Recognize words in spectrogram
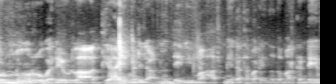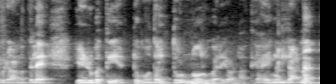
തൊണ്ണൂറ് വരെയുള്ള അധ്യായങ്ങളിലാണ് ദേവി മഹാത്മ്യ കഥ പറയുന്നത്. മാർക്കണ്ഡേയ പുരാണത്തിലെ എഴുപത്തി എട്ട് മുതൽ തൊണ്ണൂറ് വരെയുള്ള അധ്യായങ്ങളിലാണ്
